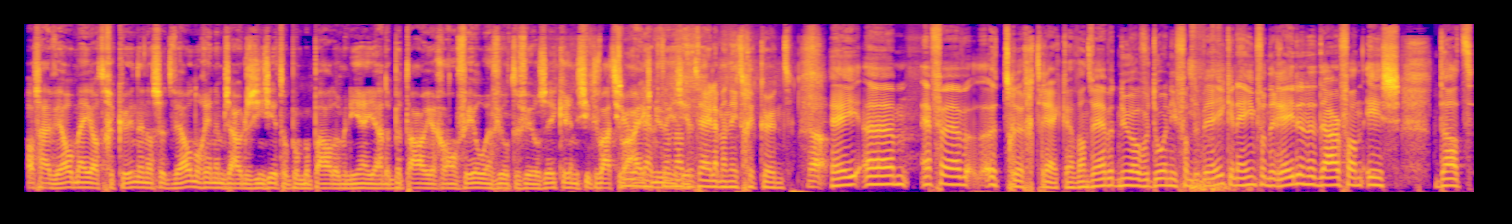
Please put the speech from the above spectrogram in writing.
als hij wel mee had gekund en als ze het wel nog in hem zouden zien zitten op een bepaalde manier, ja, dan betaal je gewoon veel en veel te veel. Zeker in de situatie waar Ajax nu dan in had zit. het helemaal niet gekund. Ja. Hey, ehm, even het terugtrekken. Want we hebben het nu over Donny van de Beek. En een van de redenen daarvan is dat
